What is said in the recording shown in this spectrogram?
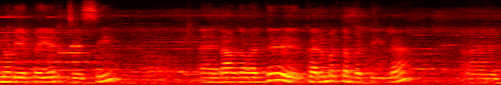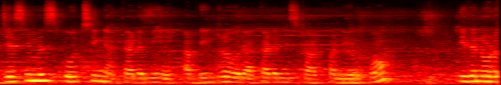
என்னுடைய பெயர் ஜெஸ்ஸி. நாங்கள் வந்து கருமத்தம்பட்டியில் ஜெசிமிஸ் கோச்சிங் அகாடமி அப்படின்ற ஒரு அகாடமி ஸ்டார்ட் பண்ணியிருக்கோம். இதனோட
